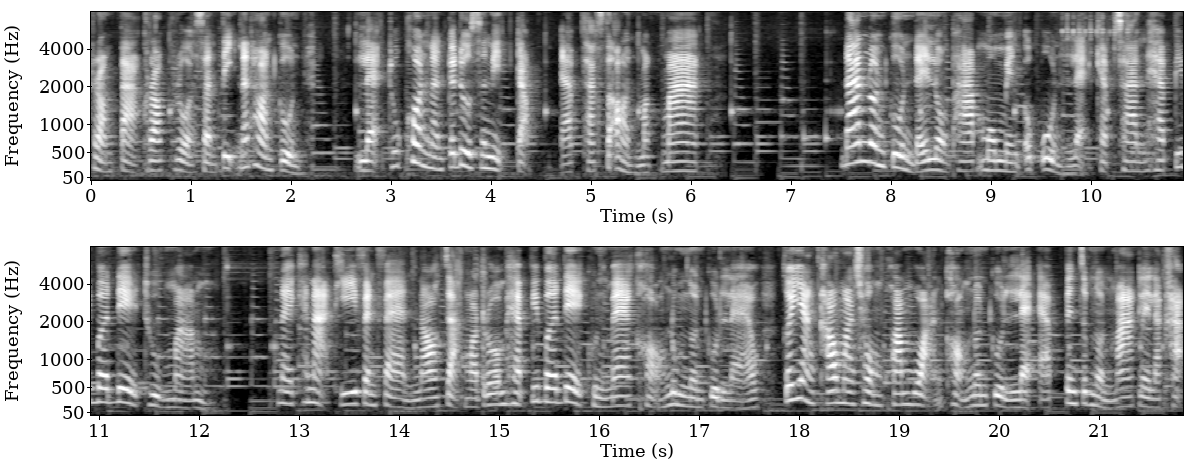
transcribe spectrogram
พร้อมตาครอบครัวสันตินทรกุล และทุกคนนั้นก็ดูสนิทกับแอปทักษออนมากๆด้านนนกุลได้ลงภาพโมเมนต์อบอุ่น และแคปชั่น Happy Birthday to Mom ในขณะที่แฟนๆ นอกจากมาร่วมแฮปปี้เบิร์ a เดย์คุณแม่ของหนุ่มนนกุลแล้ว ก็ยังเข้ามาชมความหวานของนนกุลและแอปเป็นจำนวนมากเลยล่ะค่ะ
